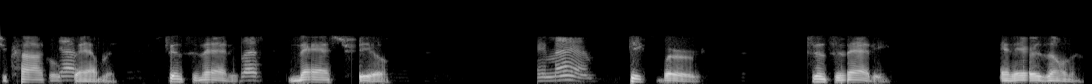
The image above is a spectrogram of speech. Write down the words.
Chicago family, Cincinnati. Nashville, Amen. Pittsburgh, Cincinnati, and Arizona.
